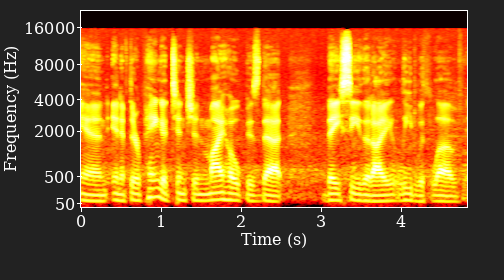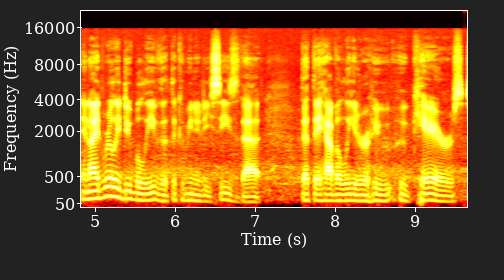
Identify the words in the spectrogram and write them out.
And, and if they're paying attention, my hope is that they see that I lead with love. And I really do believe that the community sees that, that they have a leader who, who cares,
